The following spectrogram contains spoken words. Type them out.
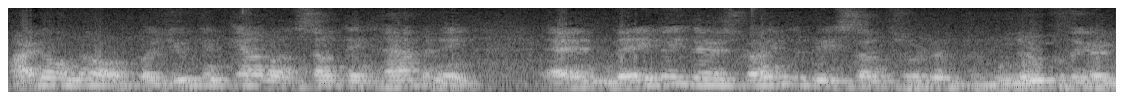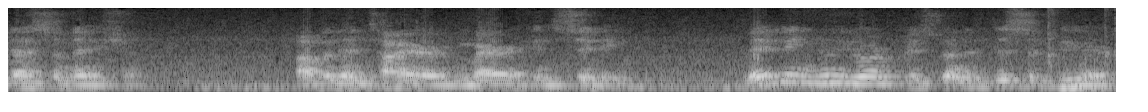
I don't know, but you can count on something happening, and maybe there's going to be some sort of nuclear decimation of an entire American city. Maybe New York is going to disappear.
